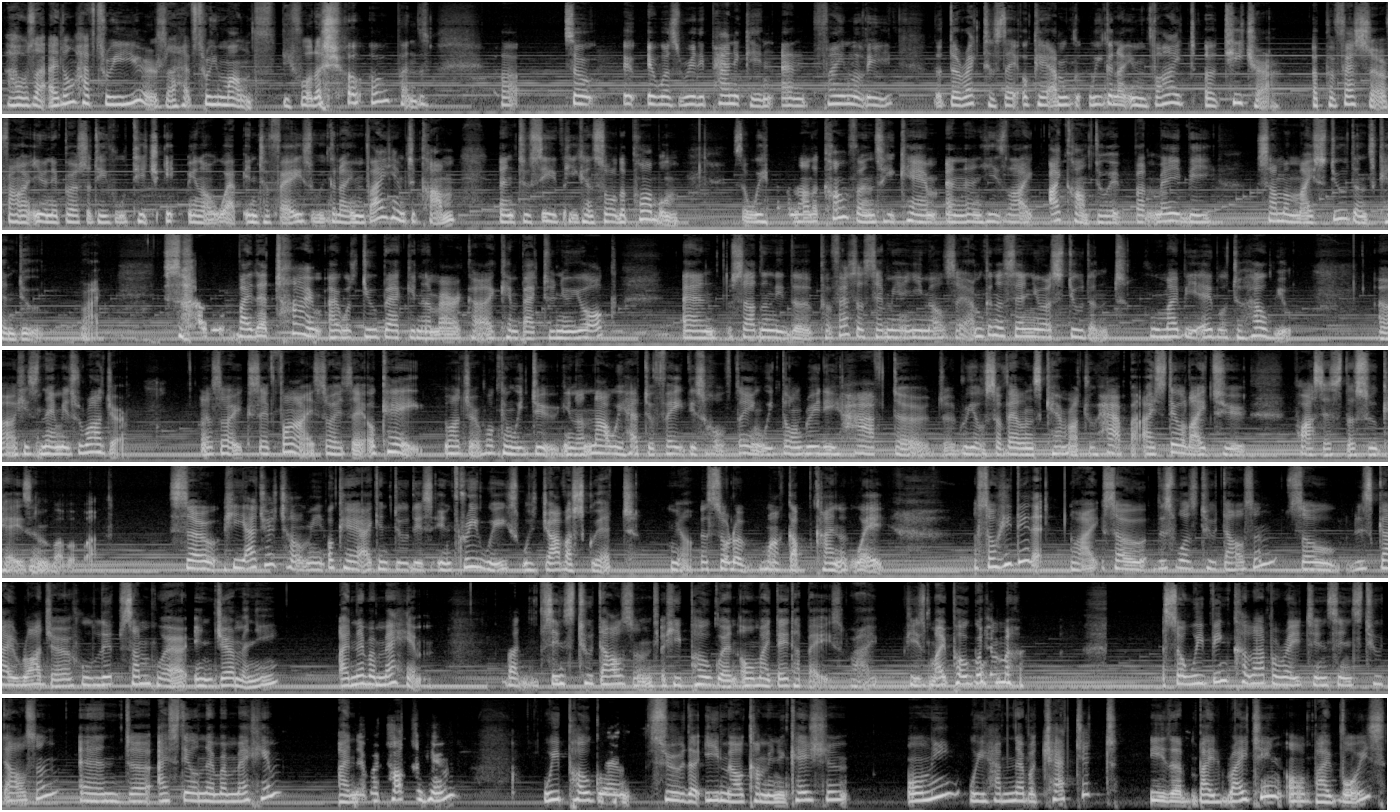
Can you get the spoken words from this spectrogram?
I was like, I don't have three years. I have three months before the show opens. Uh, so it, it was really panicking. And finally, the director said, okay, I'm, we're going to invite a teacher, a professor from a university who teach, you know, web interface. We're going to invite him to come and to see if he can solve the problem. So we had another conference. He came and then he's like, I can't do it, but maybe some of my students can do? So by that time, I was due back in America. I came back to New York, and suddenly the professor sent me an email saying, I'm going to send you a student who might be able to help you. Uh, his name is Roger. And so I said, fine. So I said, okay, Roger, what can we do? You know, now we had to fake this whole thing. We don't really have the, the real surveillance camera to have, but I still like to process the suitcase and blah, blah, blah. So he actually told me, okay, I can do this in three weeks with JavaScript, you know, a sort of mock up kind of way. So he did it, right? So this was 2000. So this guy, Roger, who lived somewhere in Germany, I never met him. But since 2000, he programmed all my database, right? He's my programmer. So we've been collaborating since 2000, and uh, I still never met him. I never talked to him. We program through the email communication only. We have never chatted either by writing or by voice.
